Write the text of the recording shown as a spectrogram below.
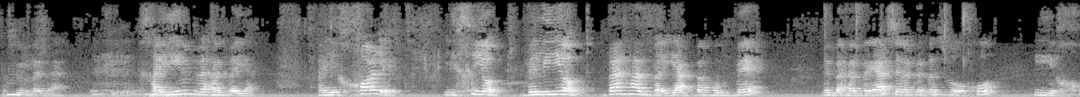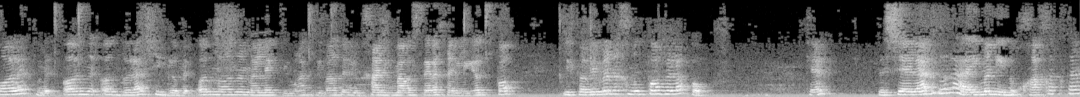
חשוב לדעת. חיים והוויה. היכולת לחיות ולהיות בהוויה, בהווה ובהוויה של הקדוש ברוך הוא, היא יכולת מאוד מאוד גדולה שהיא גם מאוד מאוד ממלאת. אם רק דיברתם עם חני מה עושה לכם להיות פה, לפעמים אנחנו פה ולא פה, כן? זו שאלה גדולה, האם אני נוכחת כאן?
